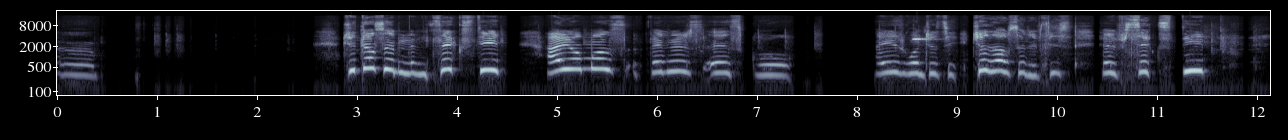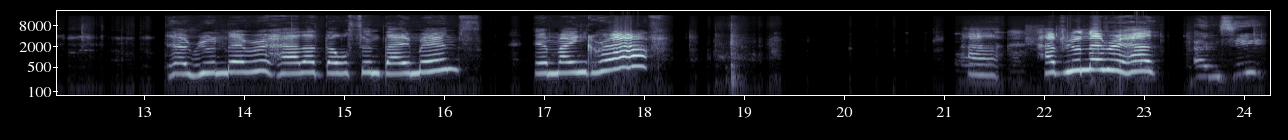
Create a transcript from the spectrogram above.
um, 2016, I almost finished uh, school. I just want to say 2016. Have you never had a thousand diamonds in Minecraft? Ha- have you never had? And see,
